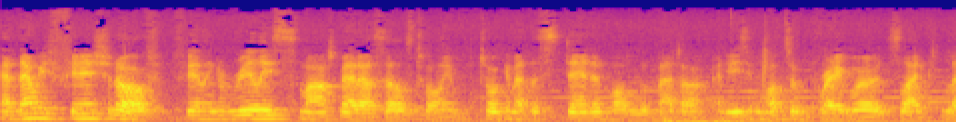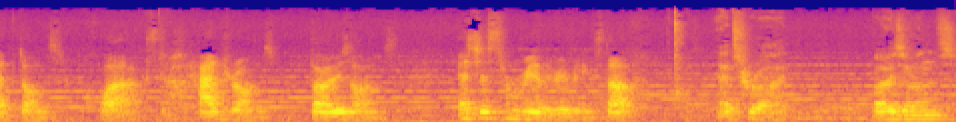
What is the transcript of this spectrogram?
And then we finish it off feeling really smart about ourselves, talking, talking about the standard model of matter and using lots of great words like leptons, quarks, hadrons, bosons. It's just some really riveting stuff. That's right. Bosons,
